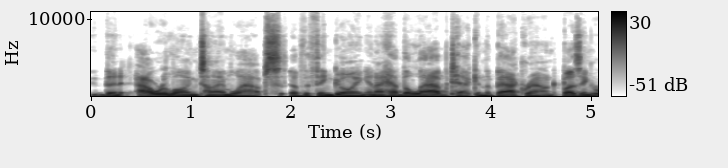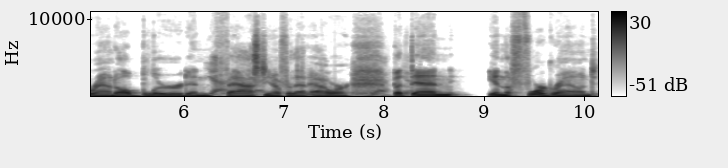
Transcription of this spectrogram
the hour long time lapse of the thing going, and I had the lab tech in the background buzzing around, all blurred and yeah, fast, yeah. you know, for that hour. Yeah, but then in the foreground,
